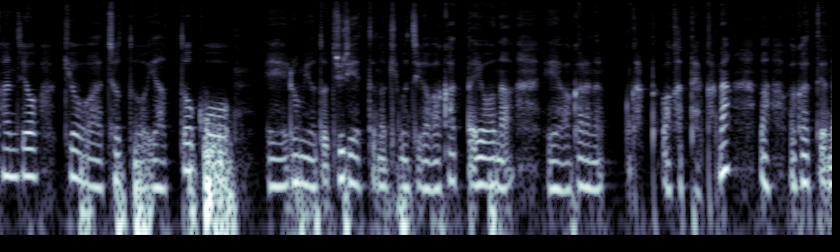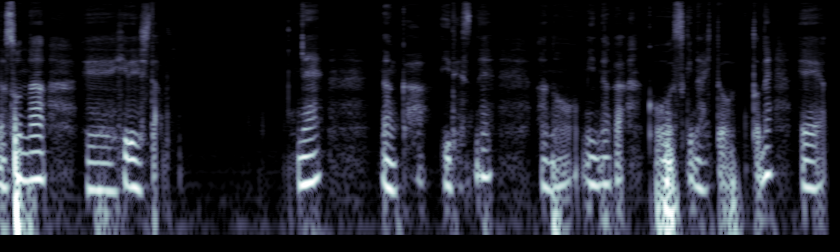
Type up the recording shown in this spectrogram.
感じを今日はちょっとやっとこう、えー、ロミオとジュリエットの気持ちが分かったような、えー、分からなかった、分かったかなまあ、分かったような、そんな、えー、日でした。ね。なんかいいですね。あの、みんながこう好きな人とね、えー、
